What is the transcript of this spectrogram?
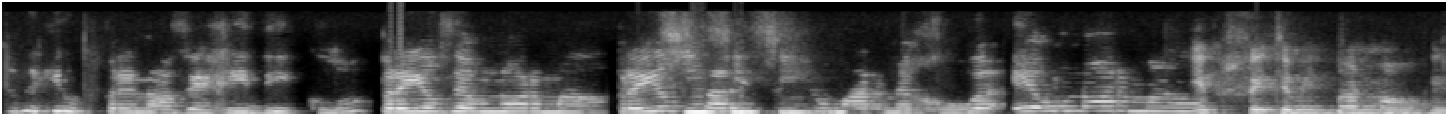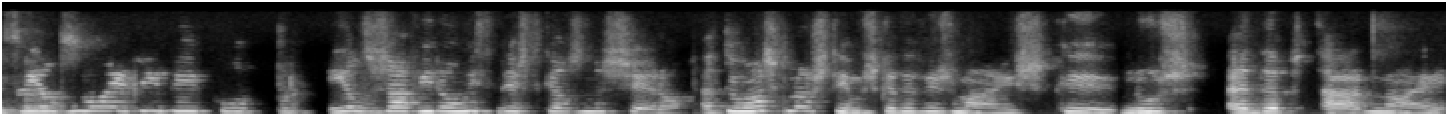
Tudo aquilo que para nós é ridículo, para eles é o normal. Para eles sim, estarem sim, a filmar na rua é o normal. É perfeitamente normal. Exato. Para eles não é ridículo, porque eles já viram isso desde que eles nasceram. Então eu acho que nós temos cada vez mais que nos adaptar, não é?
